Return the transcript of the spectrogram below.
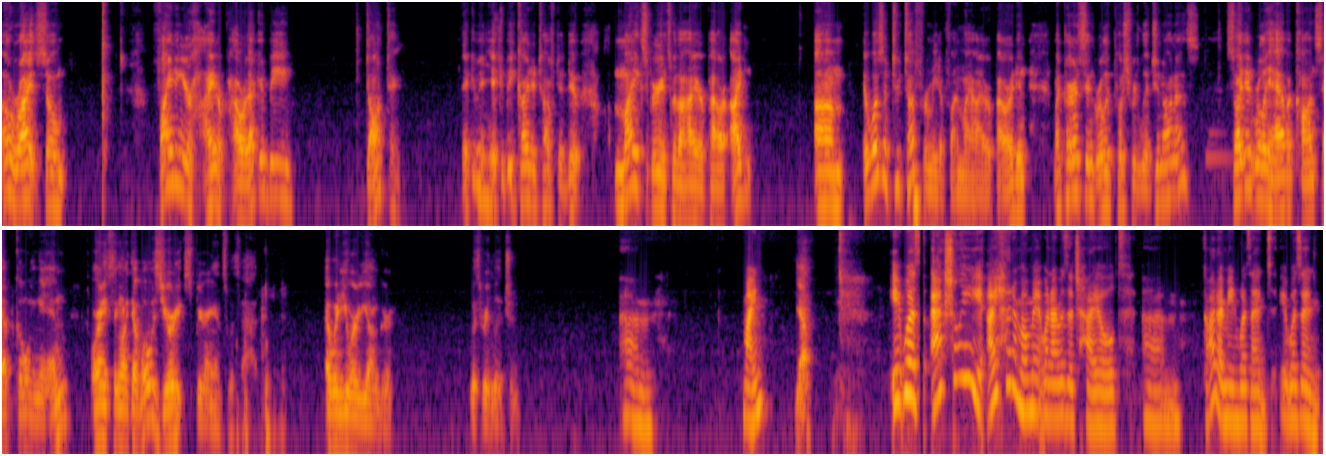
All right, so finding your higher power that can be daunting. It can be it can be kind of tough to do. My experience with a higher power, I um it wasn't too tough for me to find my higher power. I didn't my parents didn't really push religion on us. So I didn't really have a concept going in or anything like that. What was your experience with that? And when you were younger with religion? Um, mine. Yeah. It was actually I had a moment when I was a child. Um, God, I mean, wasn't it wasn't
